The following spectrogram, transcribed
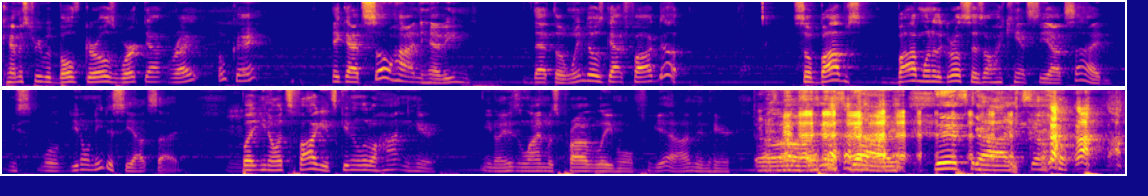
chemistry with both girls worked out right. okay. It got so hot and heavy that the windows got fogged up. So Bob's Bob, one of the girls says, "Oh, I can't see outside." He's, well, you don't need to see outside, Mm. but you know it's foggy. It's getting a little hot in here. You know, his line was probably, "Well, yeah, I'm in here." Oh, this guy. This guy.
